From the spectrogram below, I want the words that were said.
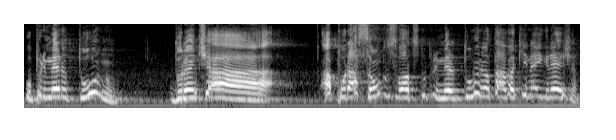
o primeiro turno, durante a apuração dos votos do primeiro turno, eu estava aqui na igreja.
